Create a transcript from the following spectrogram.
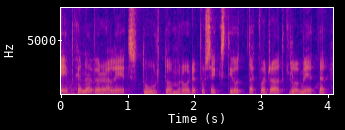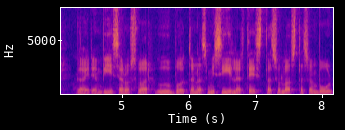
Cape Canaveral är ett stort område på 68 kvadratkilometer. Guiden visar oss var ubåtarnas missiler testas och lastas ombord,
